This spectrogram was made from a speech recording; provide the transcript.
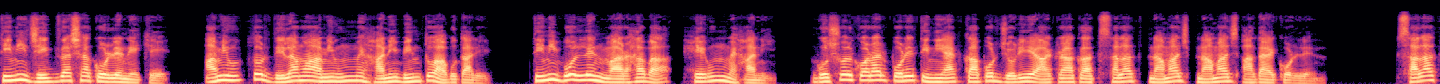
তিনি জিজ্ঞাসা করলেন, একে? আমি উত্তর দিলাম, আমি উম্মে হানি বিন্তু আবু তালিব। তিনি বললেন, মারহাবা, হে উম্মে হানি। গোসল করার পরে তিনি এক কাপড় জড়িয়ে আট রাকাত সালাত নামাজ নামাজ আদায় করলেন। সালাত,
